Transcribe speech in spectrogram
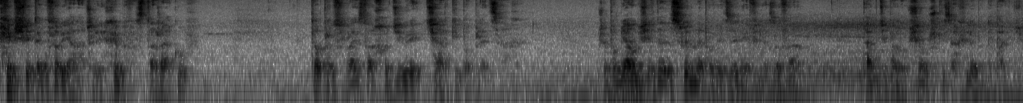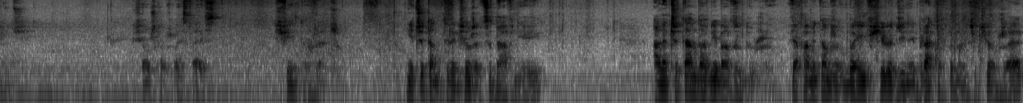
hymn świętego Floriana, czyli hymn strażaków, to proszę Państwa chodziły ciarki po plecach. Przypomniało mi się wtedy słynne powiedzenie filozofa, tam gdzie palą książki, za chwilę będą palić ludzi. Książka, proszę Państwa, jest świętą rzeczą. Nie czytam tyle książek co dawniej, ale czytałem dawniej bardzo dużo. Ja pamiętam, że w mojej wsi rodzinnej brakło w pewnym momencie książek,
